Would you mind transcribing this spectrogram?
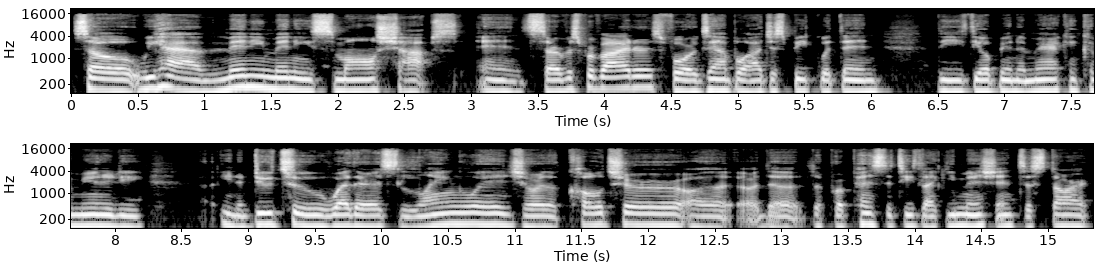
So we have many, many small shops and service providers. For example, I just speak within the Ethiopian American community. You know, due to whether it's language or the culture or, or the the propensities, like you mentioned, to start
